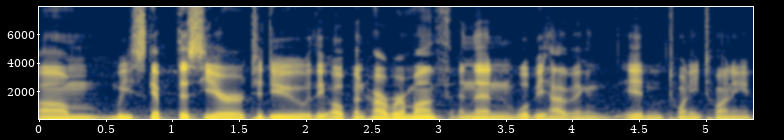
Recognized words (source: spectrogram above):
Um, we skipped this year to do the Open Hardware Month, and then we'll be having in 2020.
